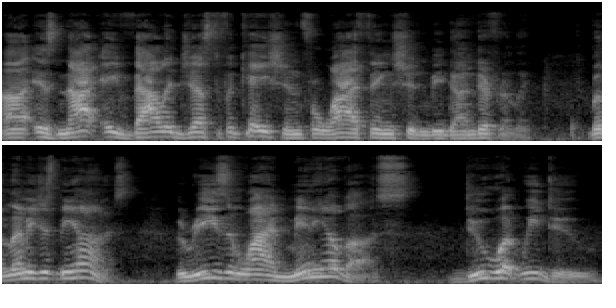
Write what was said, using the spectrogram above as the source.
uh, is not a valid justification for why things shouldn't be done differently. But let me just be honest. The reason why many of us do what we do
